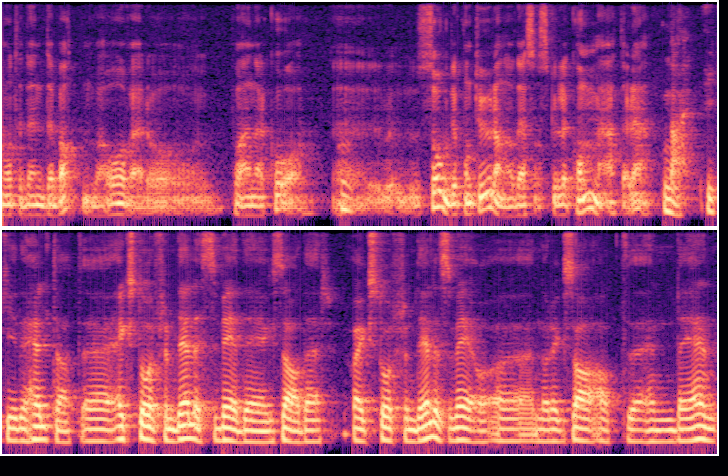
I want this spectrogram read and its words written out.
måte, den debatten var over og på NRK? Mm. Så du konturene av det som skulle komme etter det? Nei, ikke i det hele tatt. Eh, Jeg står fremdeles ved det jeg sa der. Og jeg står fremdeles ved eh, når jeg sa at en- det er en-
